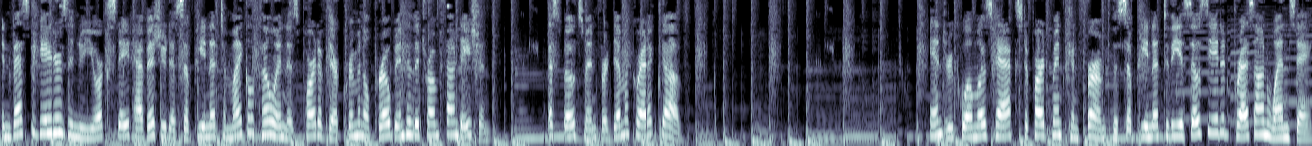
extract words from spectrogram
Investigators in New York State have issued a subpoena to Michael Cohen as part of their criminal probe into the Trump Foundation. A spokesman for Democratic Gov. Andrew Cuomo's tax department confirmed the subpoena to the Associated Press on Wednesday.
